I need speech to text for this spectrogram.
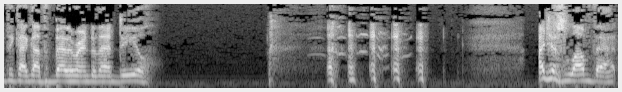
think I got the better end of that deal. I just love that.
